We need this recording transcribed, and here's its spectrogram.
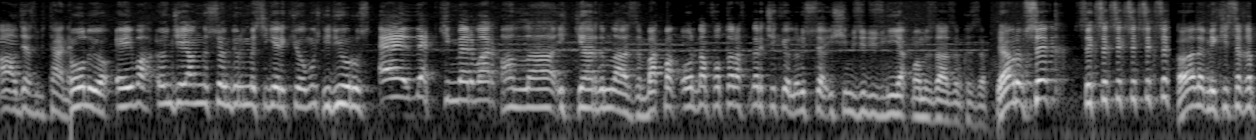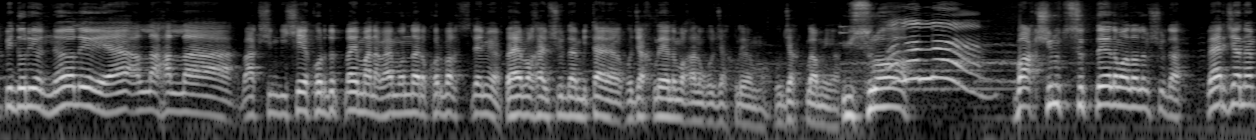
Alacağız bir tane. Ne oluyor? Eyvah önce yangın söndürülmesi gerekiyormuş. Gidiyoruz. Evet kimler var? Allah ilk yardım lazım. Bak bak oradan fotoğrafları çekiyorlar. Üstüne işimizi düzgün yapmamız lazım kızım. Yavrum sık. Sık sık sık sık sık sık. Oğlum iki sıkıp bir duruyor. Ne oluyor ya? Allah Allah. Bak şimdi bir şeye kurdurtmayın bana. Ben bunları kurmak istemiyorum. Ver bakayım şuradan bir tane. Kucaklayalım bakalım kucaklıyor mu? Kucaklamıyor. Yusra. Alalım. Bak şunu sıklayalım alalım şuradan. Ver canım.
